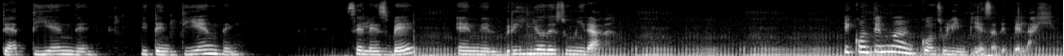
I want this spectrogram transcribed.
te atienden y te entienden. Se les ve en el brillo de su mirada y continúan con su limpieza de pelaje.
